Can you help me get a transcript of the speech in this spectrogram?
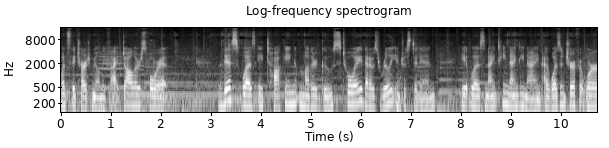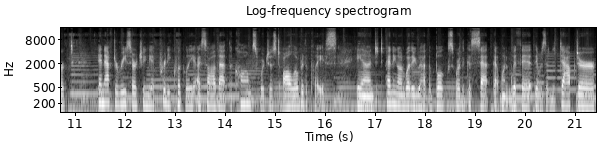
once they charged me only $5 for it. This was a talking Mother Goose toy that I was really interested in. It was $19.99. I wasn't sure if it worked. And after researching it pretty quickly, I saw that the comps were just all over the place. And depending on whether you had the books or the cassette that went with it, there was an adapter.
